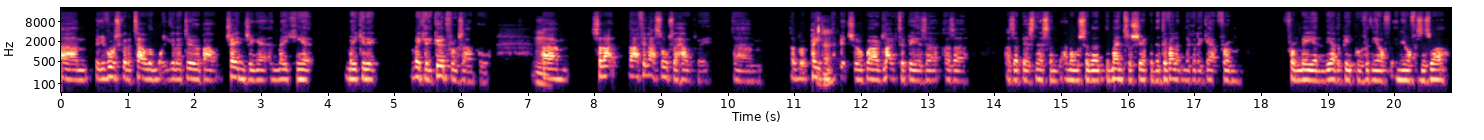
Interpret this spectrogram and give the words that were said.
Um, but you've also got to tell them what you're going to do about changing it and making it, making it, making it good. For example, mm. um, so that, that, I think that's also helped me. Um, painting okay. the picture of where I'd like to be as a as a as a business, and, and also the, the mentorship and the development they're going to get from from me and the other people within the off, in the office as well.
